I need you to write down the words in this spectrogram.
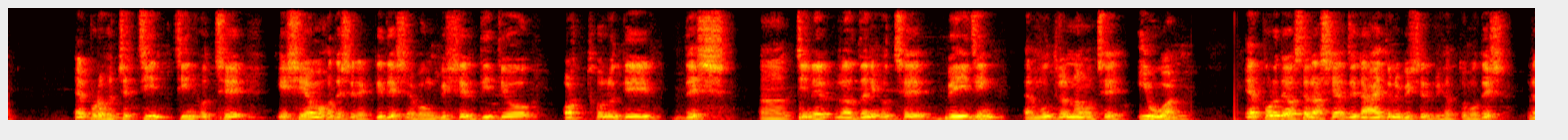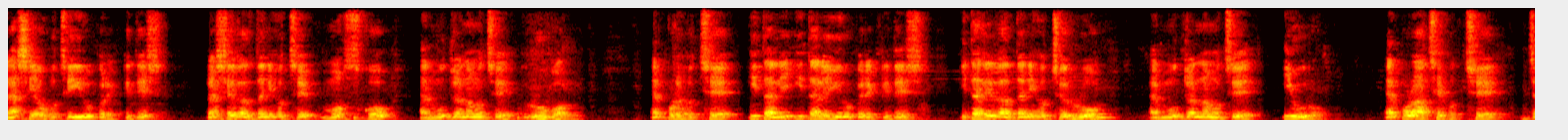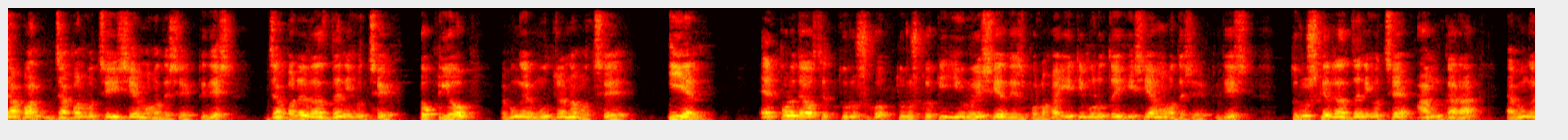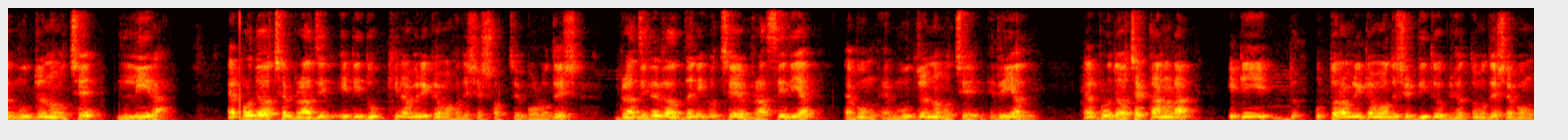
এরপরে হচ্ছে চীন। চীন হচ্ছে এশিয়া মহাদেশের একটি দেশ এবং বিশ্বের দ্বিতীয় অর্থনীতির দেশ। চীনের রাজধানী হচ্ছে বেইজিং। এর মুদ্রার নাম হচ্ছে ইউয়ান। এরপরে দেওয়া আছে রাশিয়া, যেটা আয়তনে বিশ্বের বৃহত্তম দেশ। রাশিয়াও হচ্ছে ইউরোপের একটি দেশ। রাশিয়ার রাজধানী হচ্ছে মস্কো, আর মুদ্রার নাম হচ্ছে রুবল। এরপরে হচ্ছে ইতালি। ইতালি ইউরোপের একটি দেশ। ইতালির রাজধানী হচ্ছে রোম, আর মুদ্রার নাম হচ্ছে ইউরো। এরপর আছে হচ্ছে জাপান। জাপান হচ্ছে এশিয়া মহাদেশের একটি দেশ। জাপানের রাজধানী হচ্ছে টোকিও, এবং এর মুদ্রার নাম হচ্ছে ইয়েন এরপরে দেওয়া হচ্ছে তুরস্ক। তুরস্ককে ইউরো এশিয়া দেশ বলা হয়। এটি মূলত এশিয়া মহাদেশের একটি দেশ। তুরস্কের রাজধানী হচ্ছে আঙ্কারা এবং এর মুদ্রা নাম হচ্ছে লিরা। এরপর দেওয়া হচ্ছে ব্রাজিল। এটি দক্ষিণ আমেরিকা মহাদেশের সবচেয়ে বড় দেশ। ব্রাজিলের রাজধানী হচ্ছে ব্রাসিলিয়া এবং এর মুদ্রার নাম হচ্ছে রিয়াল। এরপর দেওয়া হচ্ছে কানাডা। এটি উত্তর আমেরিকা মহাদেশের দ্বিতীয় বৃহত্তম দেশ এবং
